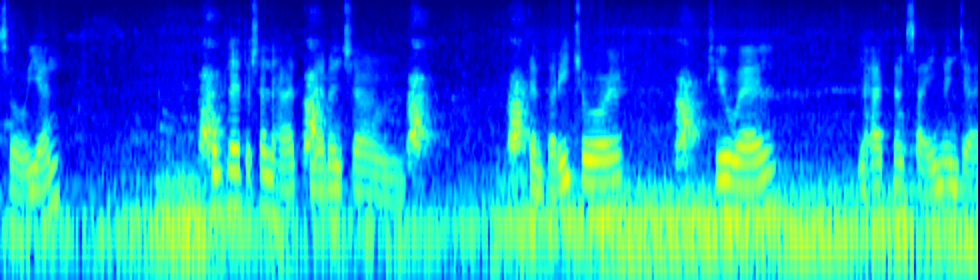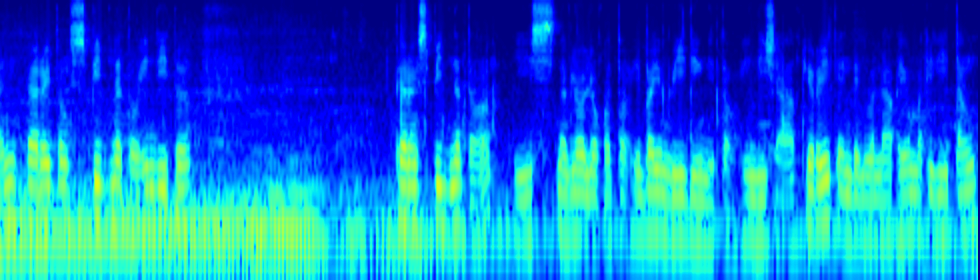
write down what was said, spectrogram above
So, yan. Kompleto siya lahat. Meron siyang temperature, fuel, lahat ng sign nandyan. Pero itong speed na to, hindi to pero ang speed na to is nagloloko to. Iba yung reading nito. Hindi siya accurate and then wala kayong makikitang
